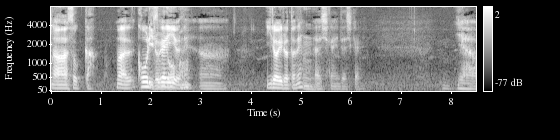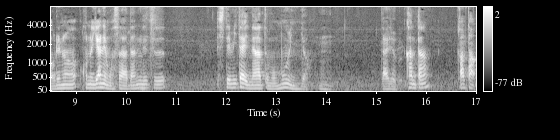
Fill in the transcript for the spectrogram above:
ああそっか。まあ効率がいいよね。うん。いろいろとね、うん。確かに確かにいやー俺のこの屋根もさ断熱してみたいなとも思うんよ。大丈夫。簡単？簡単。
